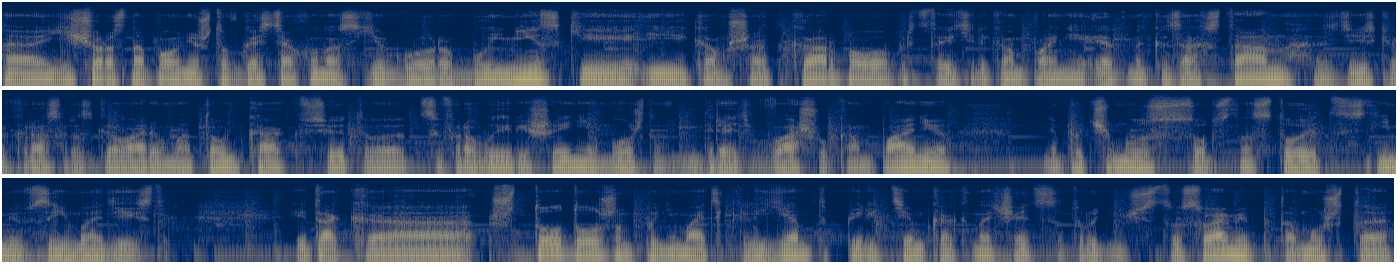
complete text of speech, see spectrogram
Э, еще раз напомню, что в гостях у нас Егор Буйницкий и Камшат Карпова, представители компании «Эдна Казахстан». Здесь как раз разговариваем о том, как все это цифровые решения можно внедрять в вашу компанию, почему, собственно, стоит с ними взаимодействовать. Итак, э, что должен понимать клиент перед тем, как начать сотрудничество с вами? Потому что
